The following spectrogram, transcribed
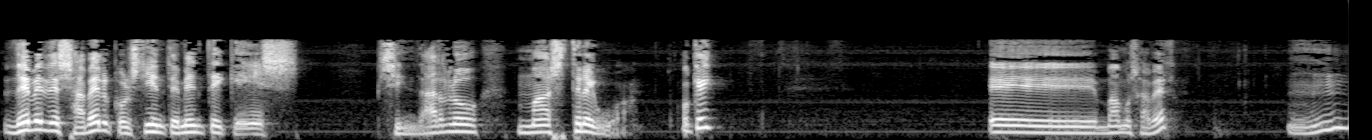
debe de saber conscientemente que es, sin darlo más tregua. ¿Ok? Eh, vamos a ver. Mm.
